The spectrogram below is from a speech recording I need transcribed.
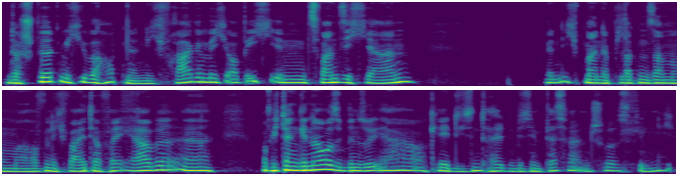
und das stört mich überhaupt nicht. Ich frage mich, ob ich in 20 Jahren, wenn ich meine Plattensammlung mal hoffentlich weiter vererbe, äh, ob ich dann genauso bin, so, ja, okay, die sind halt ein bisschen besser in Schuss. Die nicht,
